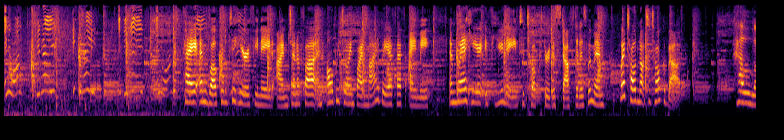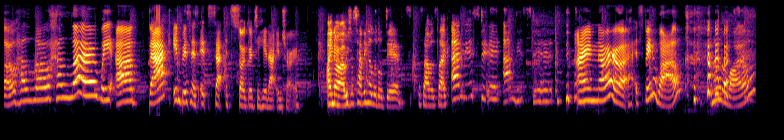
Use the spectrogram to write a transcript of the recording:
anyone, if you need, if you need, if you need, anyone. Hey, and welcome to Here If You Need. I'm Jennifer, and I'll be joined by my BFF Amy, and we're here if you need to talk through the stuff that as women we're told not to talk about. Hello, hello, hello. We are back in business. It's it's so good to hear that intro. I know. I was just having a little dance because I was like, I missed it. I missed it. I know. It's been a while. a little while.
